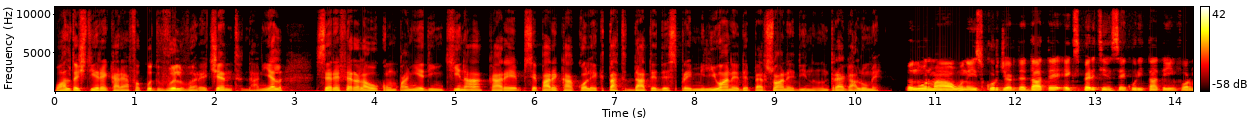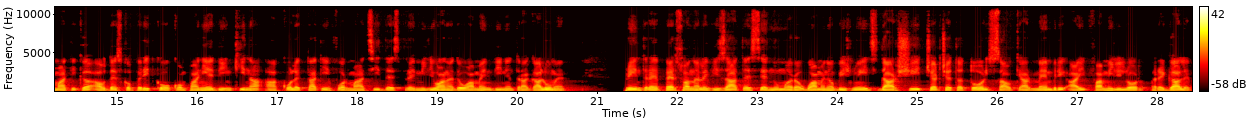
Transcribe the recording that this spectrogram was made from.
O altă știre care a făcut vâlvă recent, Daniel, se referă la o companie din China care se pare că a colectat date despre milioane de persoane din întreaga lume. În urma unei scurgeri de date, experții în securitate informatică au descoperit că o companie din China a colectat informații despre milioane de oameni din întreaga lume. Printre persoanele vizate se numără oameni obișnuiți, dar și cercetători sau chiar membri ai familiilor regale.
